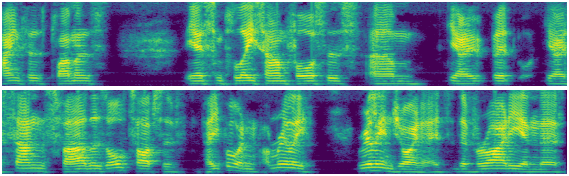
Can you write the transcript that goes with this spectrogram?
painters, plumbers, yeah, some police, armed forces, um, you know, but you know, sons, fathers, all types of people, and I'm really really enjoying it. It's the variety and the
